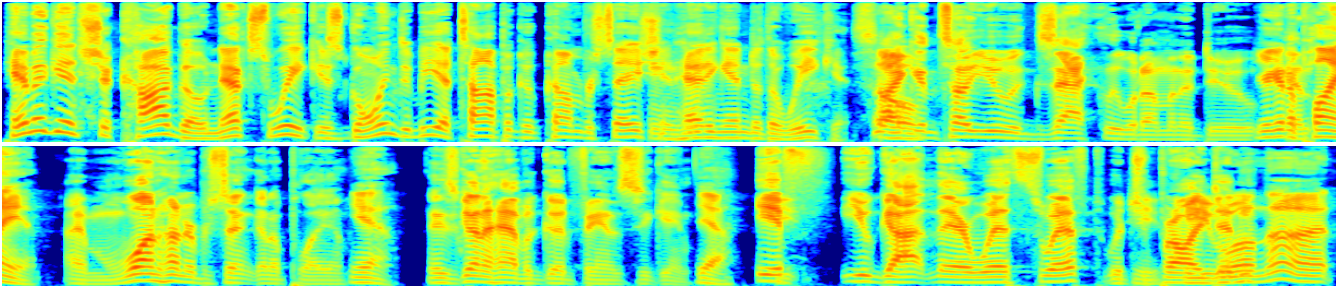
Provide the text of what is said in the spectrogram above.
him against Chicago next week is going to be a topic of conversation Mhm. heading into the weekend. So- I can tell you exactly what I'm going to do. You're going to play him. I'm 100% going to play him. Yeah, He's going to have a good fantasy game. yeah. If you got there with Swift, which you probably he didn't, will not.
